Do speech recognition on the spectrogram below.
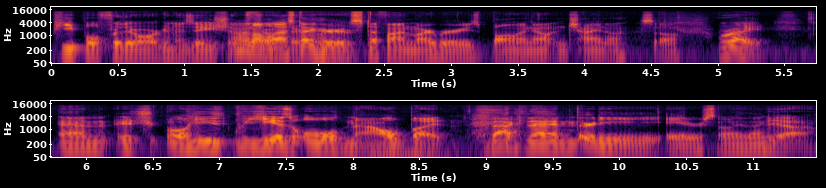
people for their organizations. I don't know. Last I heard, career. Stephon Marbury's balling out in China. So right. And it's well, he's he is old now, but back then 38 or so, I think. Yeah.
